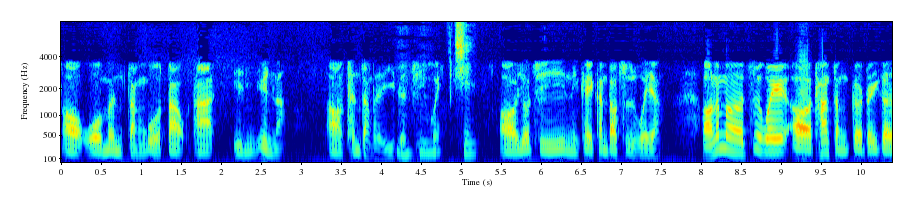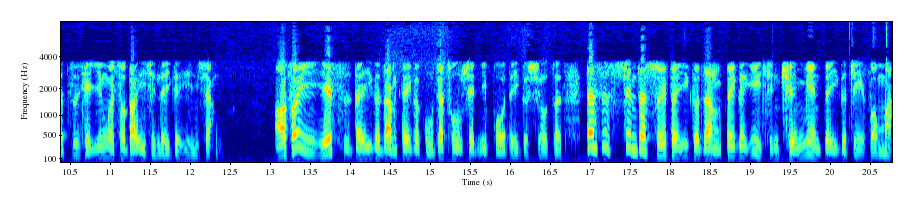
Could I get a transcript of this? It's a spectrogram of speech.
哦我们掌握到它营运呐，啊成长的一个机会是。哦，尤其你可以看到智威啊，哦，那么智威呃，它整个的一个之前因为受到疫情的一个影响，啊，所以也使得一个这样的一个股价出现一波的一个修正。但是现在随着一个这样的一个疫情全面的一个解封嘛，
